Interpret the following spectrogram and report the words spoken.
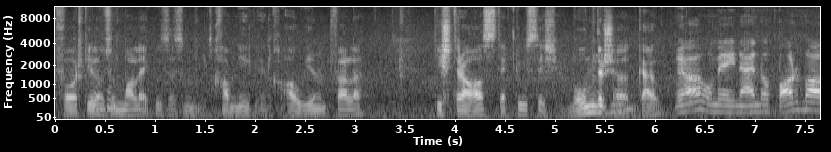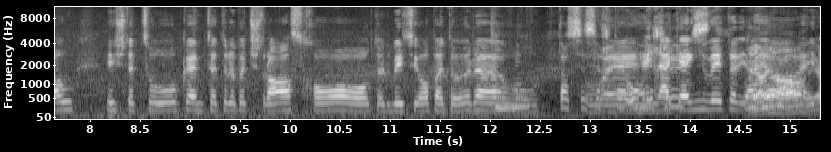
Vorteil aus dem Malek raus. Das kann ich allen empfehlen. Die Straße dort raus ist wunderschön, gell? Ja, und wir haben dann noch ein paar Mal ist der Zug entweder über die Straße gekommen oder wir sind oben durch. Und, dass sie sich und, dann äh, dann kreuzt. wieder, ja, Ja, ja, ja, ja,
